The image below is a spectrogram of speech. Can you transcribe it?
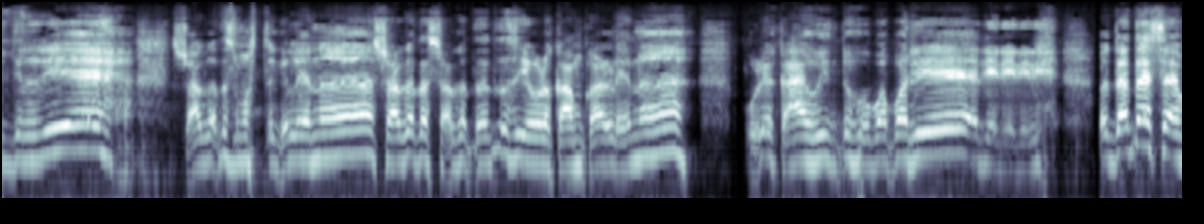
दिलं रे. स्वागतच मस्त केलंय ना स्वागत स्वागतातच एवढं काम काढलंय ना पुढे काय होईल तर हो बापा रे. अरे रे रे रे. जात साहेब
